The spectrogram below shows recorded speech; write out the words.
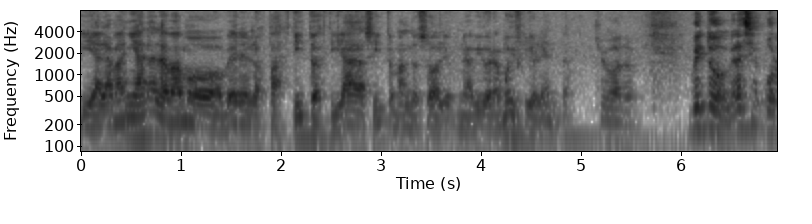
y a la mañana la vamos a ver en los pastitos estirada así tomando sol. Es una víbora muy friolenta. Qué bueno. Beto, gracias por,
